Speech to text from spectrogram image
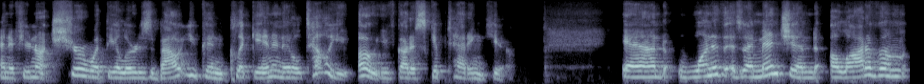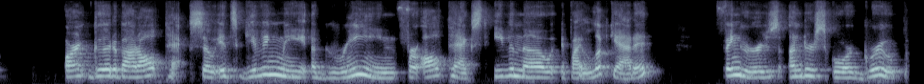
And if you're not sure what the alert is about, you can click in and it'll tell you, oh, you've got a skipped heading here. And one of the, as I mentioned, a lot of them aren't good about alt text. So it's giving me a green for alt text, even though if I look at it, fingers underscore group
